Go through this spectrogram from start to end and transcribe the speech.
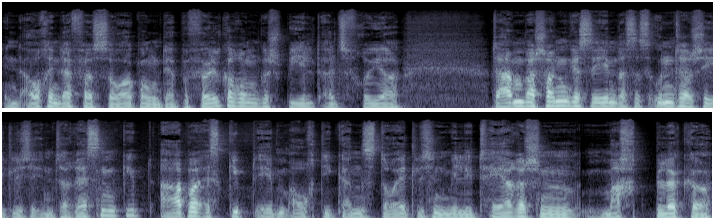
in, auch in der Versorgung der Bevölkerung gespielt als früher. Da haben wir schon gesehen, dass es unterschiedliche Interessen gibt, aber es gibt eben auch die ganz deutlichen militärischen Machtblöcke,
